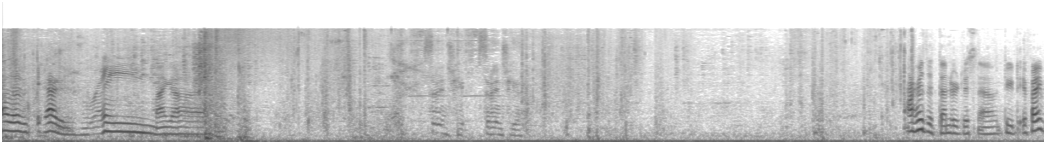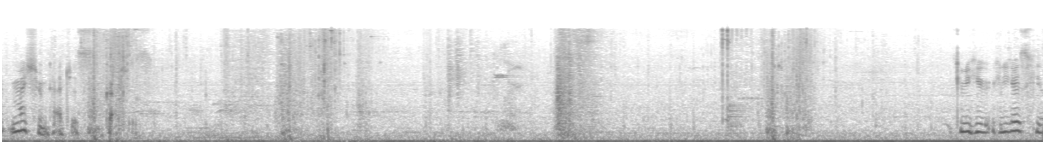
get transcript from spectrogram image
Oh, that is, that is rain, my god. Syringe here. Syringe here. I heard the thunder just now. Dude, if I, my stream catches, crashes. Can you can you guys heal?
